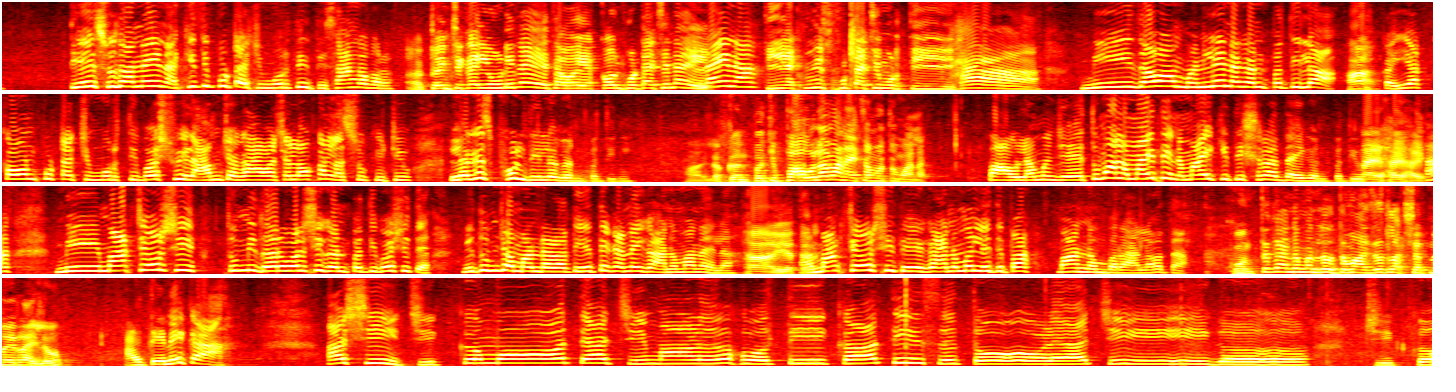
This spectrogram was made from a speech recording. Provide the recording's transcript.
ते सुद्धा नाही ना किती फुटाची मूर्ती ती सांगा बरं. त्यांची काही एवढी नाही तेव्हा एकावन्न फुटाची नाही. नाही ना. ती एकवीस फुटाची मूर्ती. हा. मी जेव्हा म्हणले ना गणपतीला हा. का एक्कावन्न फुटाची मूर्ती बसवील आमच्या गावाच्या लोकांना सुखी ठेवू लगेच फुल दिलं गणपतीने. गणपती पावला म्हणायचं मग तुम्हाला. पावला म्हणजे तुम्हाला माहिती आहे ना माई किती श्रद्धा आहे गणपती नाही, हाय, हाय. मी मागच्या वर्षी तुम्ही दरवर्षी गणपती बसवत्या. मी तुमच्या मंडळात येते का नाही गाणं म्हणायला? हा, येतं. मागच्या वर्षी ते गाणं म्हणले ते पा मा नंबर आला होता. कोणतं गाणं म्हणलं होतं? माझ्याच लक्षात नाही राहिलं. अहो ते नाही का? अशी चिक त्याची माळ होती का तीस तोळ्याची ग? चिक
